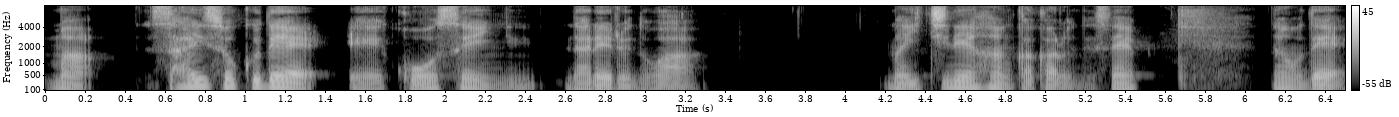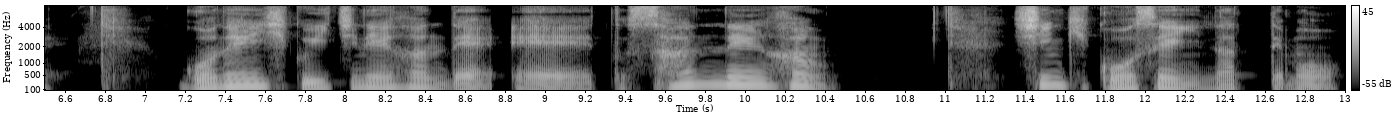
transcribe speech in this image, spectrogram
まあ、最速で、えー、構成員になれるのは、まあ、1年半かかるんですね。なので、5年引く1年半で、えっ、と、3年半、新規構成員になっても、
